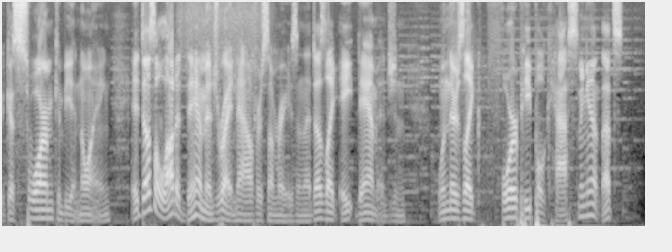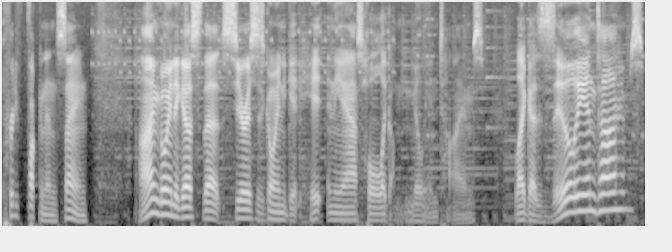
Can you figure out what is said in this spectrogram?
because swarm can be annoying. It does a lot of damage right now for some reason. It does like 8 damage and when there's like 4 people casting it, that's pretty fucking insane. I'm going to guess that Sirius is going to get hit in the asshole like a million times. Like a zillion times?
